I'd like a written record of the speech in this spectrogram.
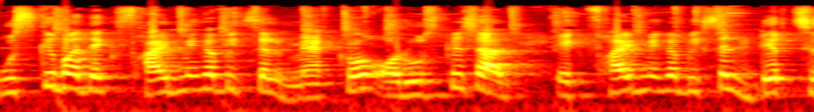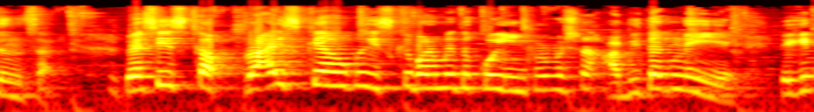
उसके बाद एक 5 मेगापिक्सल मैक्रो और उसके साथ एक 5 मेगापिक्सल डेप्थ सेंसर वैसे इसका प्राइस क्या होगा, इसके बारे में तो कोई इन्फॉर्मेशन अभी तक नहीं है, लेकिन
